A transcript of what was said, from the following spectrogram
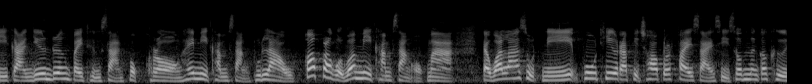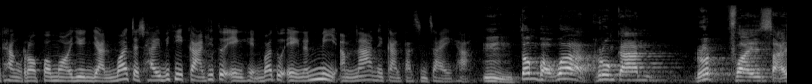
มีการยื่นเรื่องไปถึงศาลปกครอง ให้มีคำสั่งทุเลา ก็ปรากฏว่ามีคำสั่งออกมา แต่ว่าล่าสุดนี้ผู้ที่รับผิดชอบรถไฟสายสีส้มนั่นก็คือทางรฟมยืนยัน ว่าจะใช้วิธีการที่ตัวเองเห็นว่าตัวเองนั้นมีอำนาจในการตัดสินใจค่ะ อืมต้องบอกว่าโครงการ รถไฟสาย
